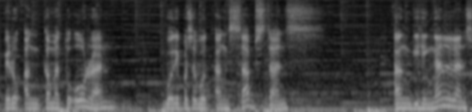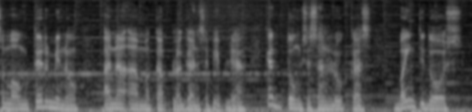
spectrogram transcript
Pero ang kamatuoran, buti pasabot ang substance, ang gihinganlan sa maong termino ana ang makaplagan sa Biblia. Kadtong sa San Lucas 22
